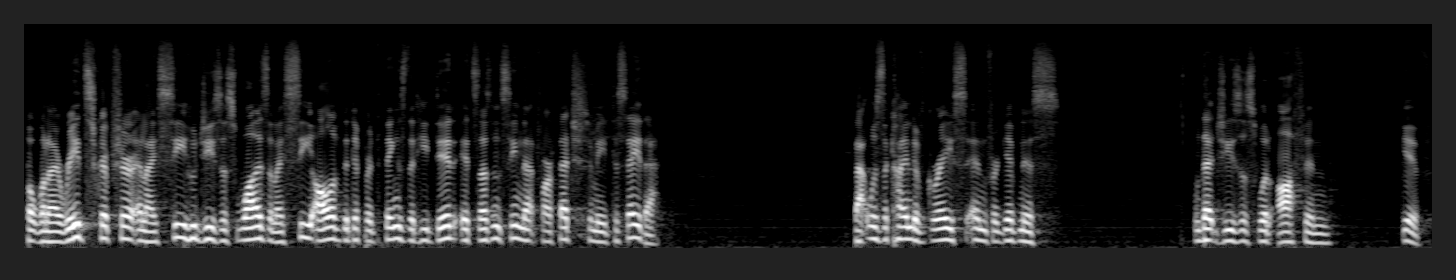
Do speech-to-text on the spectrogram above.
but when I read scripture and I see who Jesus was and I see all of the different things that he did, it doesn't seem that far fetched to me to say that. That was the kind of grace and forgiveness that Jesus would often give.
